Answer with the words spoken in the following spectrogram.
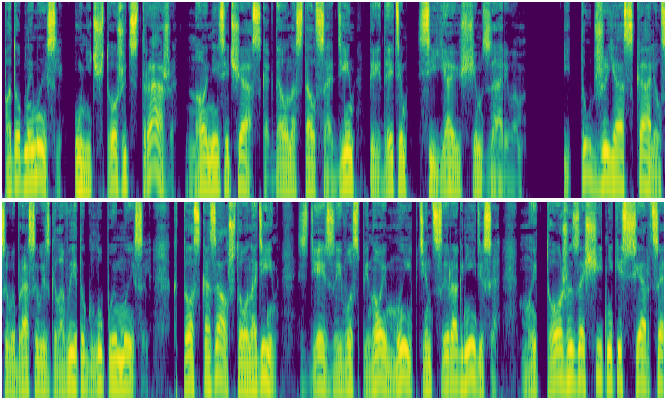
подобной мысли — уничтожить стража, но не сейчас, когда он остался один перед этим сияющим заревом. И тут же я оскалился, выбрасывая из головы эту глупую мысль. Кто сказал, что он один? Здесь, за его спиной, мы, птенцы Рагнидиса. Мы тоже защитники сердца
